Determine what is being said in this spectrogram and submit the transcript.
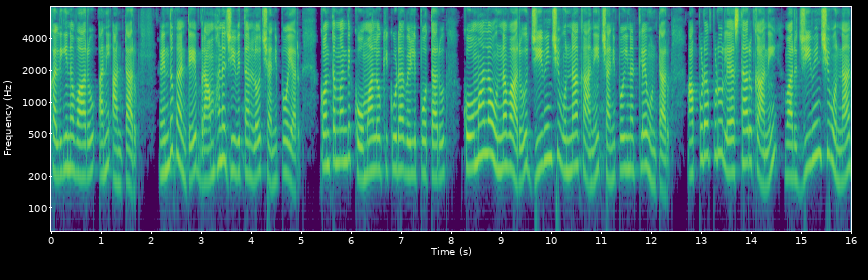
కలిగిన వారు అని అంటారు. ఎందుకంటే బ్రాహ్మణ జీవితంలో చనిపోయారు. కొంతమంది కోమాలోకి కూడా వెళ్ళిపోతారు. కోమాలో ఉన్నవారు జీవించి ఉన్నా కానీ చనిపోయినట్లే ఉంటారు. అప్పుడప్పుడు లేస్తారు కానీ వారు జీవించి ఉన్న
